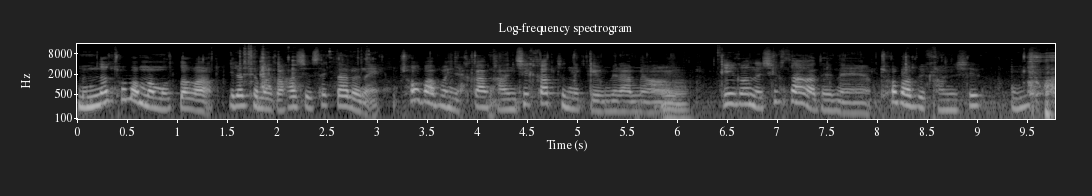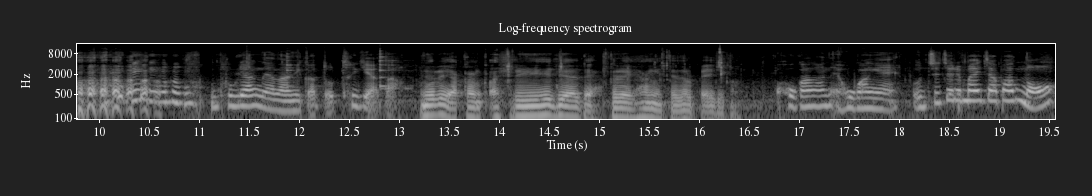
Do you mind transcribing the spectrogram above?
맨날 초밥만 먹다가 이렇게 먹으니까 사실 색다르네. 초밥은 약간 간식 같은 느낌이라면 음. 이거는 식사가 되네. 초밥이 간식? 음? 불량내 나니까 또 특이하다. 너를 약간 까시리해져야 돼. 그래 향이 제대로 빼지고. 호강하네 호강해. 저리 많이 잡았노?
